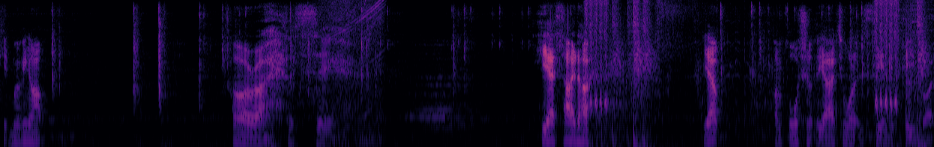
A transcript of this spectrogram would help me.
keep moving up. Alright, let's see. Yes, I know. Yep. Unfortunately, I actually wanted to see MVP, but...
